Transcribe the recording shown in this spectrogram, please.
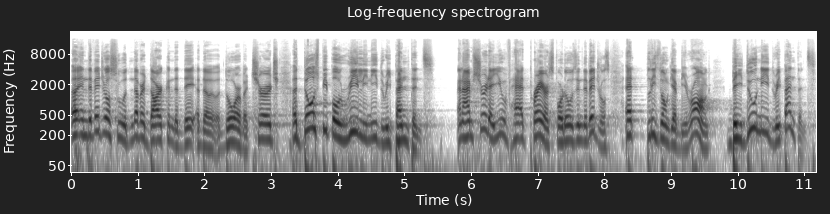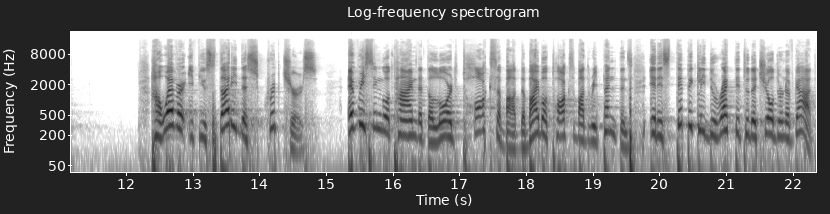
Uh, individuals who would never darken the, day, the door of a church, uh, those people really need repentance. And I'm sure that you've had prayers for those individuals. And please don't get me wrong, they do need repentance. However, if you study the scriptures, every single time that the Lord talks about, the Bible talks about repentance, it is typically directed to the children of God.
